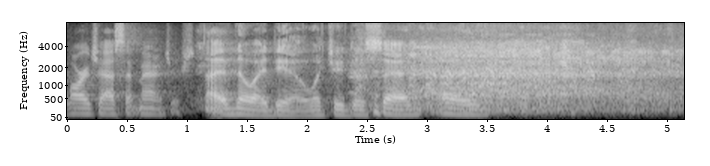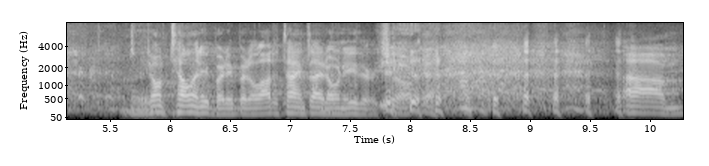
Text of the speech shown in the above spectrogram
large asset managers. I have no idea what you just said. I, don't tell anybody, but a lot of times I don't either. So, um,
